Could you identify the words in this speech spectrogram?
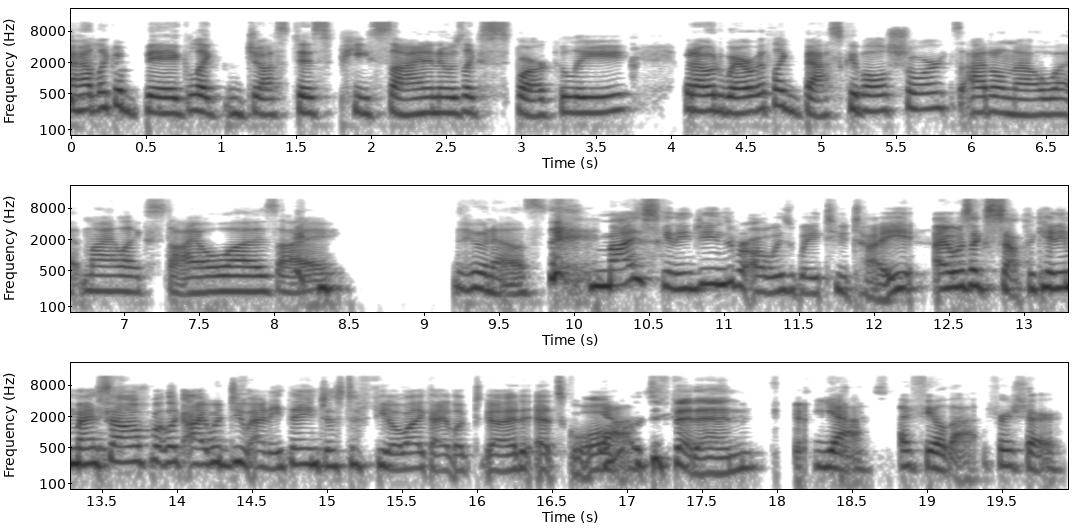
I had like a big like justice peace sign, and it was like sparkly, but I would wear it with like basketball shorts. I don't know what my like style was. I who knows? My skinny jeans were always way too tight. I was like suffocating myself but like i would do anything just to feel like i looked good at school yeah. to fit in. Yeah i feel that for sure.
